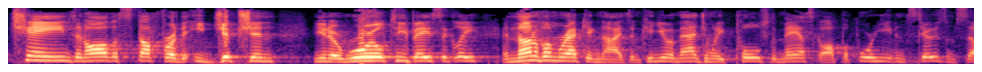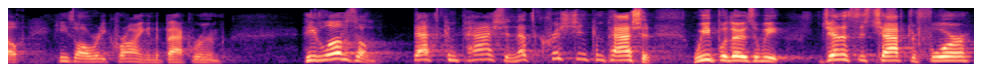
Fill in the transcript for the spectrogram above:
chains and all the stuff for the Egyptian you know, royalty basically, and none of them recognize him. Can you imagine when he pulls the mask off before he even shows himself, he's already crying in the back room. He loves them. That's compassion. That's Christian compassion. Weep with those who weep. Genesis chapter 4,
